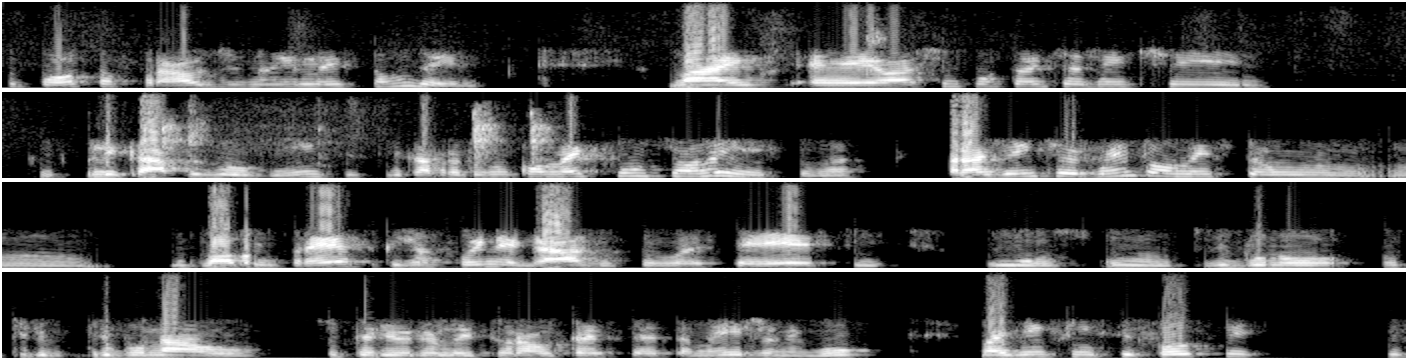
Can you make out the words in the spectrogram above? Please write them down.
suposta fraude na eleição dele. Mas é, eu acho importante a gente explicar para os ouvintes, explicar para todo mundo como é que funciona isso, né? Para a gente eventualmente ter um, um, um, voto impresso que já foi negado pelo STF, o, o, tribunal, o tri, Tribunal Superior Eleitoral, o TSE também já negou. Mas, enfim, se fosse, se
